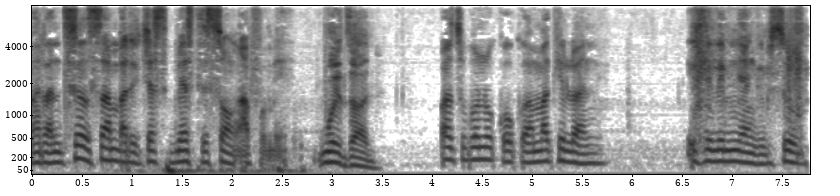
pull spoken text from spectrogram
But until somebody just messed this song up for me. Wenzani? Bathi ubona ugogo amakhelwane ihlele eminyanga ebusuku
